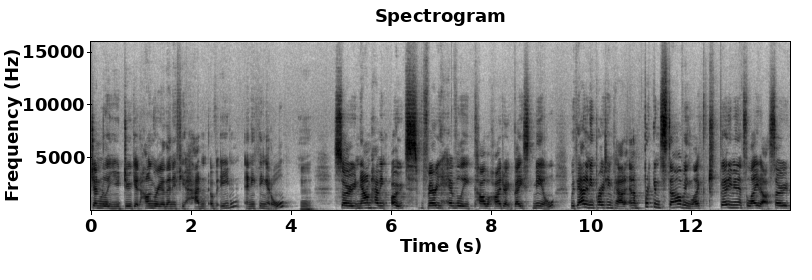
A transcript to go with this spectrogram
generally, you do get hungrier than if you hadn't have eaten anything at all. Hmm. So now I'm having oats, very heavily carbohydrate based meal without any protein powder, and I'm freaking starving like 30 minutes later. So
